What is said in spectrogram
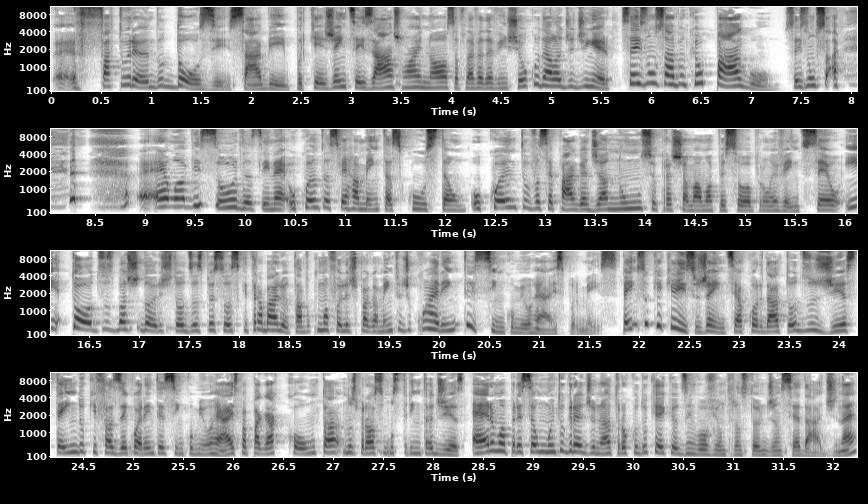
é, faturando 12, sabe? Porque, gente, vocês acham, ai, nossa, a Flávia deve encher o cu dela de dinheiro. Vocês não sabem o que eu pago. Vocês não sabem. é um absurdo, assim, né? O quanto as ferramentas custam, o quanto você paga de anúncio para chamar uma pessoa para um evento seu e todos os bastidores, todas as pessoas que trabalham. Eu tava com uma folha de pagamento de 45 mil reais por mês. Pensa o que, que é isso, gente? Se acordar todos os dias tendo que fazer 45 mil reais para pagar conta nos próximos 30 dias. Era uma pressão muito grande, não é? Troco do que que eu desenvolvi um transtorno de ansiedade, né?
